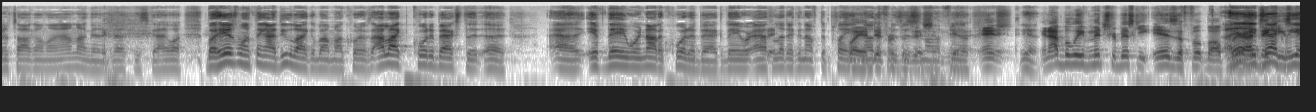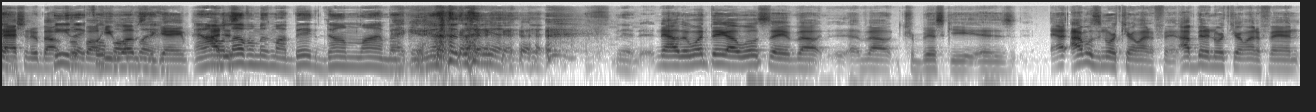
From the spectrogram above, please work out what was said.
him talk, I'm like, I'm not gonna draft this guy. But here's one thing I do like about my quarterbacks. I like quarterbacks that uh, uh, if they were not a quarterback, they were athletic enough to play, play another different position, position. on the field. Yeah. And, yeah. and I believe Mitch Trubisky is a football Uh, player. I exactly, think he's yeah. passionate about He's a football. He loves player. the game. and I, would just, love him as my big dumb linebacker. You know what I'm? Yeah, yeah. yeah. Now, the one thing I will say about about Trubisky is I, was a North Carolina fan. I've been a North Carolina fan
